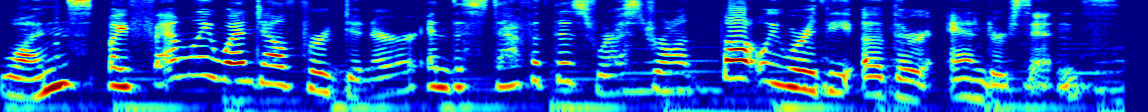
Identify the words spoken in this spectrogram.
Once, my family went out for dinner, and the staff at this restaurant thought we were the other Andersons.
